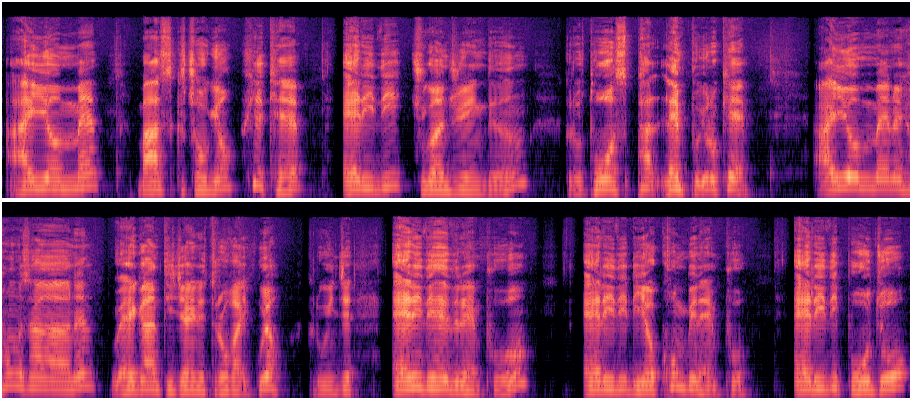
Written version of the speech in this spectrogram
아이언맨 마스크 적용 휠캡, LED 주간 주행 등, 그리고 도어 스팟 램프 이렇게 아이언맨을 형상하는 외관 디자인이 들어가 있고요. 그리고 이제 LED 헤드램프, LED 리어 콤비 램프, LED 보조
